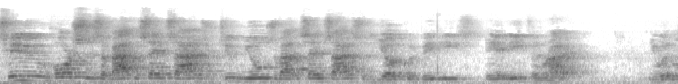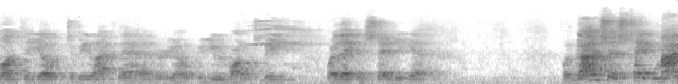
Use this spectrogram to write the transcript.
two horses about the same size or two mules about the same size so the yoke would be even, right? You wouldn't want the yoke to be like that, or yoke, you would want it to be where they can stay together. When God says, Take my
